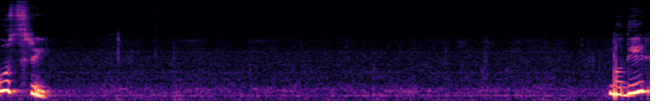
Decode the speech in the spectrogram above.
উশ্রী। নদীর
